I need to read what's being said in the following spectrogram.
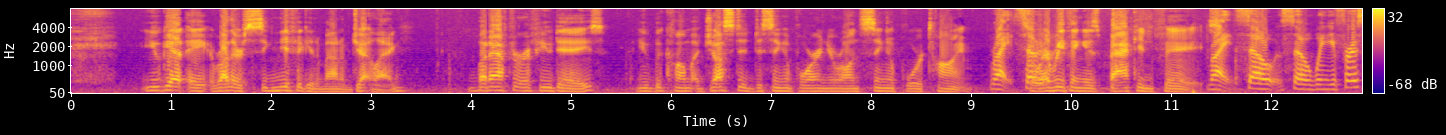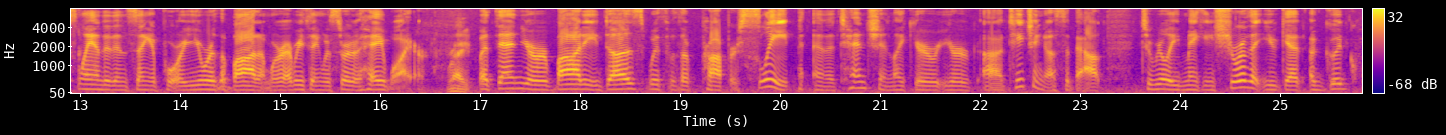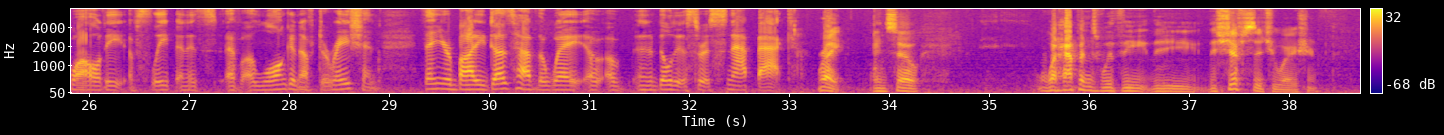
you get a rather significant amount of jet lag, but after a few days, you become adjusted to Singapore and you're on Singapore time. Right. So, so, everything is back in phase. Right. So so when you first landed in Singapore, you were the bottom where everything was sort of haywire. Right. But then your body does with with a proper sleep and attention, like you're you're uh, teaching us about, to really making sure that you get a good quality of sleep and it's of a long enough duration. Then your body does have the way of, of an ability to sort of snap back. Right. And so what happens with the, the, the shift situation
